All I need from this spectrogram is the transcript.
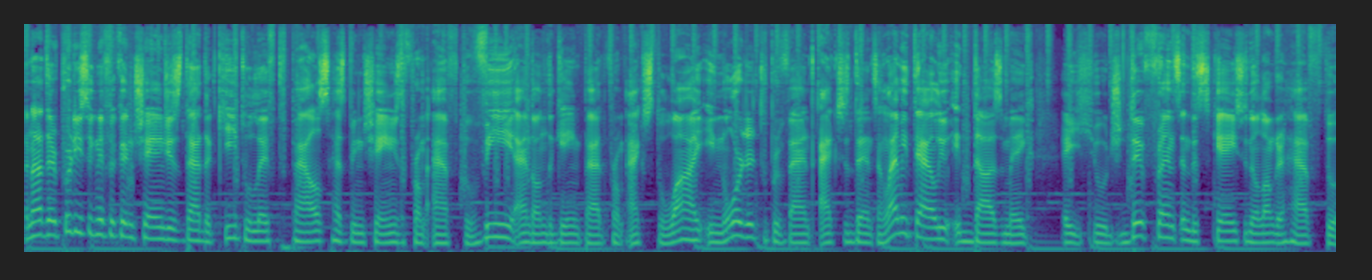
Another pretty significant change is that the key to lift pals has been changed from F to V and on the gamepad from X to Y. In order to prevent accidents and let me tell you it does make a huge difference. In this case you no longer have to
